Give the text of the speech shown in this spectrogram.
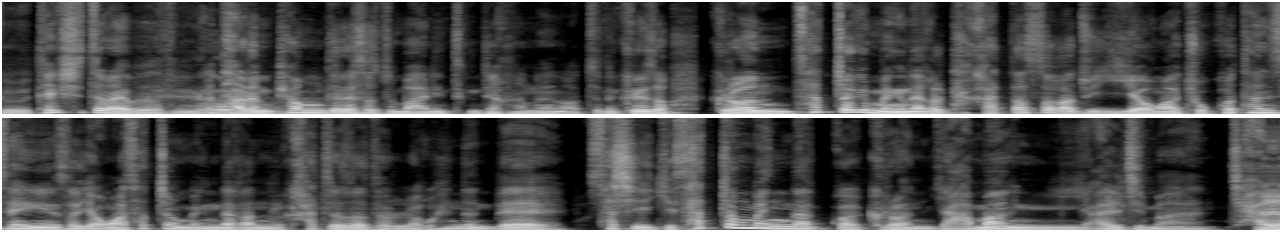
그 택시 드라이버라든가. 다른 평들에서도 많이 등장하는 어쨌든 그래서 그런 사적인 맥락을 다 갖다 써가지고 이 영화 조커 탄생에서 영화사적 맥락 안으로 가져다 들으려고 했는데 사실 이게 사적 맥락과 그런 야망이 알지만 잘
